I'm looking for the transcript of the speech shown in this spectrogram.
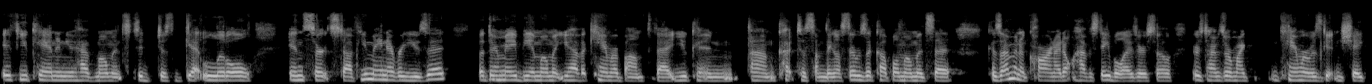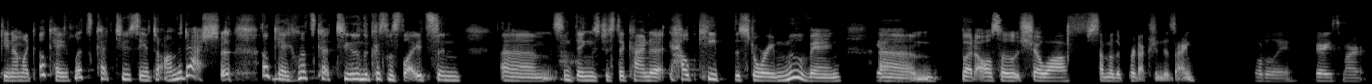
if you can and you have moments to just get little insert stuff you may never use it but there mm-hmm. may be a moment you have a camera bump that you can um, cut to something else there was a couple moments that because i'm in a car and i don't have a stabilizer so there's times where my camera was getting shaky and i'm like okay let's cut to santa on the dash okay let's cut to the christmas lights and um, some things just to kind of help keep the story moving yeah. um, but also show off some of the production design Totally. Very smart.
